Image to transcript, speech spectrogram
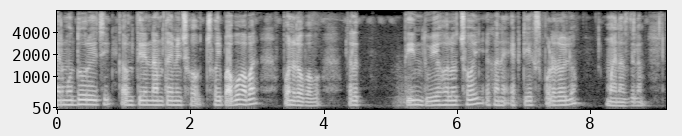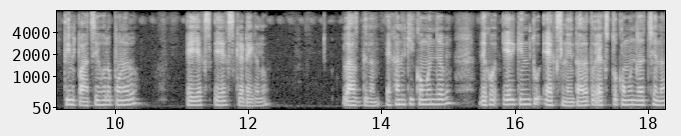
এর মধ্যেও রয়েছে, কারণ তিনের নাম নামতে আমি ছ, ছয় পাবো আবার পনেরো পাবো। তাহলে তিন দুয়ে হলো ছয়, এখানে একটি এক্স পড়ে রইল মাইনাস দিলাম। তিন পাঁচে হলো পনেরো, এই এক্স এ এক্স কেটে গেল প্লাস দিলাম। এখানে কি কমন যাবে? দেখো, এর কিন্তু এক্স নেই, তাহলে তো এক্স তো কমন যাচ্ছে না,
